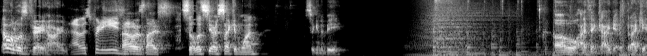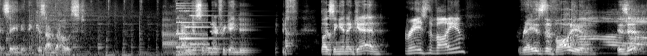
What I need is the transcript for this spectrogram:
that one was very hard. That was pretty easy. That was nice. So let's see our second one. What's it going to be? Oh, I think I get it, but I can't say anything because I'm the host. And Uh, I'm just a winner for getting to buzzing in again. Raise the volume. Raise the volume. Is it? uh,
